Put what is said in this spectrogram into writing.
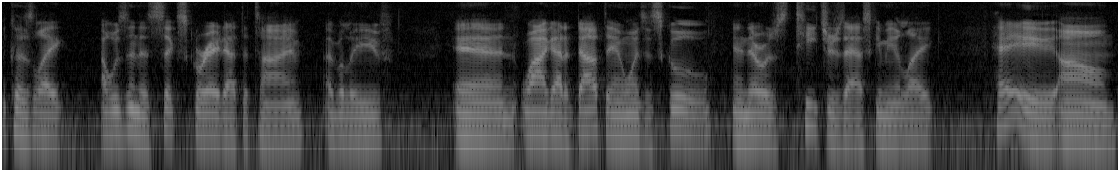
because like I was in the sixth grade at the time, I believe, and when I got adopted and went to school, and there was teachers asking me like, "Hey, um,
